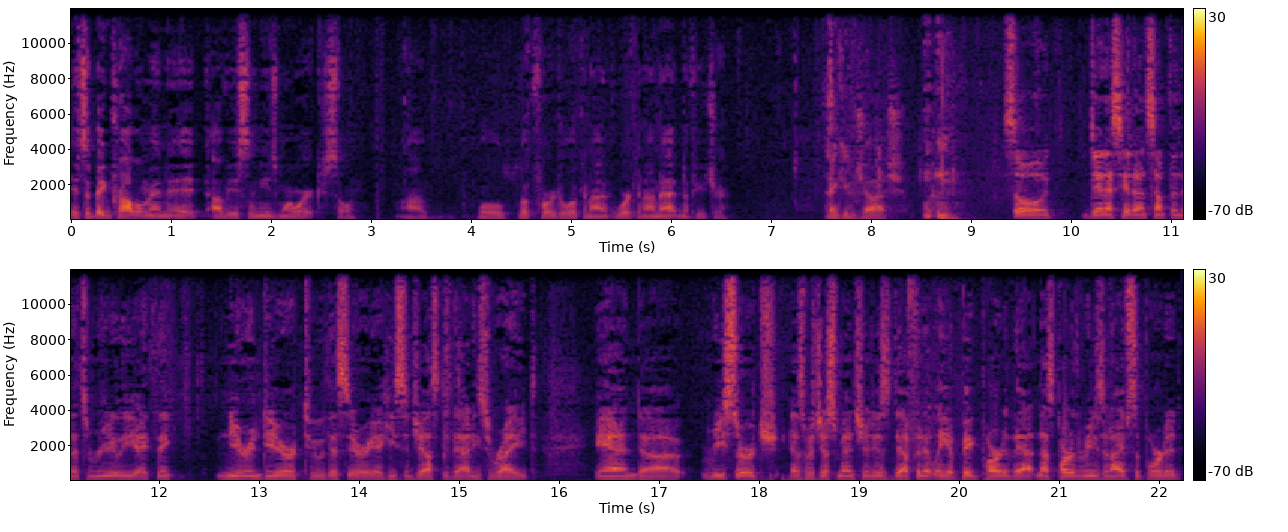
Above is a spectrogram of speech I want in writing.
it's a big problem, and it obviously needs more work. So uh, we'll look forward to looking on working on that in the future. Thank you, Josh. so Dennis hit on something that's really, I think, near and dear to this area. He suggested that. He's right. And uh, research, as was just mentioned, is definitely a big part of that. And that's part of the reason I've supported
